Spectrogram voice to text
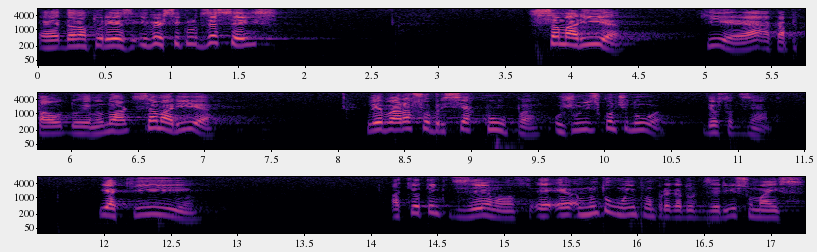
é, da natureza. E versículo 16: Samaria, que é a capital do Reino do Norte, Samaria levará sobre si a culpa. O juízo continua, Deus está dizendo. E aqui, aqui eu tenho que dizer, irmãos, é, é muito ruim para um pregador dizer isso, mas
